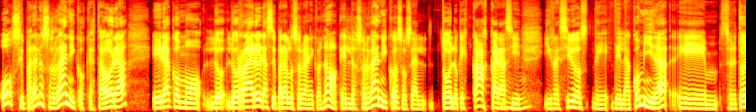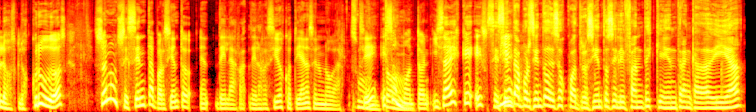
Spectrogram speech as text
o separar los orgánicos, que hasta ahora era como lo, raro era separar los orgánicos. No, en los orgánicos, o sea, todo lo que es cáscaras y, residuos de, la comida, eh, sobre todo los, los crudos, son un 60% de, la, de los residuos cotidianos en un hogar. Es un, montón. Es un montón. ¿Y sabes qué? Es 60% de esos 400 elefantes que entran cada día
